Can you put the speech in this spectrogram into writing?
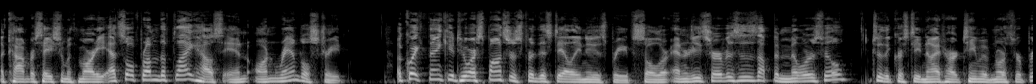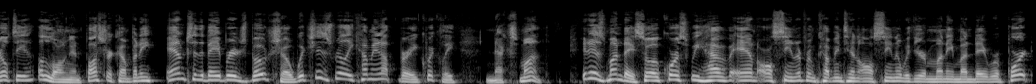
a conversation with Marty Etzel from the Flag House Inn on Randall Street. A quick thank you to our sponsors for this daily news brief Solar Energy Services up in Millersville, to the Kristi Neidhardt team of Northrop Realty, a Long and Foster company, and to the Bay Bridge Boat Show, which is really coming up very quickly next month. It is Monday, so of course we have Ann Alsina from Covington Alsina with your Money Monday report.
